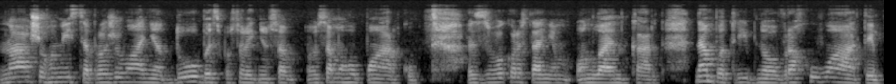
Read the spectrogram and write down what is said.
нашого місця проживання до безпосередньо самого парку з використанням онлайн-карт. Нам потрібно врахувати е,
